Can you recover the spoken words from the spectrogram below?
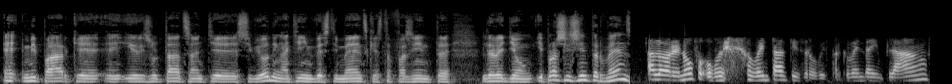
E mi pare che eh, i risultati anche si vedono, anche gli investimenti che sta facendo le regioni. I prossimi interventi? Allora, noi ho tanti robi, perché in plans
